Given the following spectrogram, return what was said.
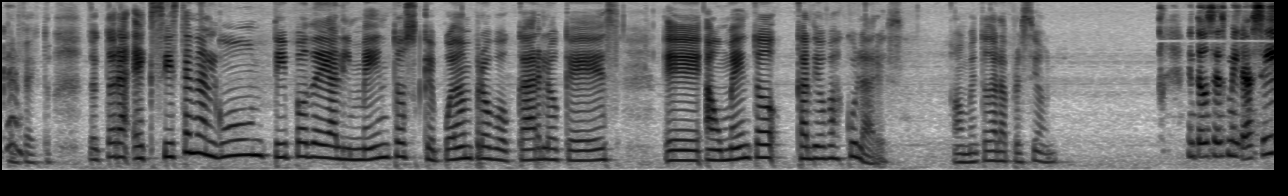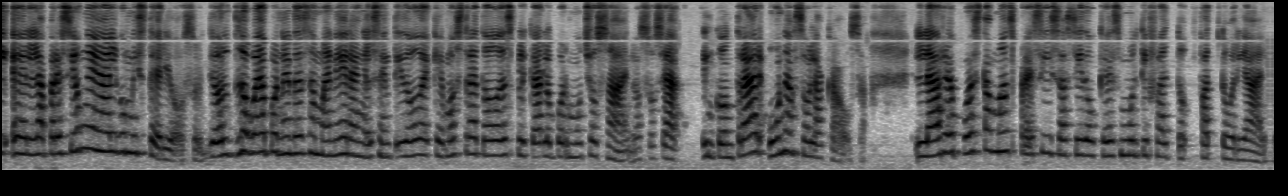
Perfecto. Doctora, ¿existen algún tipo de alimentos que puedan provocar lo que es eh, aumento cardiovasculares, aumento de la presión. Entonces, mira, sí, eh, la presión es algo misterioso. Yo lo voy a poner de esa manera en el sentido de que hemos tratado de explicarlo por muchos años, o sea, encontrar una sola causa. La respuesta más precisa ha sido que es multifactorial,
